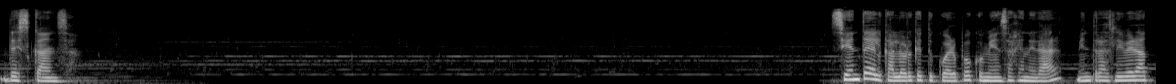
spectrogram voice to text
Descansa. Siente el calor que tu cuerpo comienza a generar mientras libera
